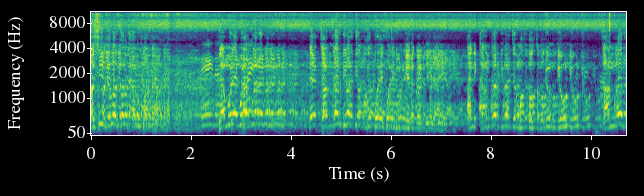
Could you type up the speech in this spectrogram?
अशी व्यवस्था त्या अनुपात आहे. त्यामुळे हे कामगार दिनाचं महत्त्व हे समजून घेणं गरजेचे आहे. आणि कामगार दिनाचं महत्त्व समजून घेऊन कामगार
